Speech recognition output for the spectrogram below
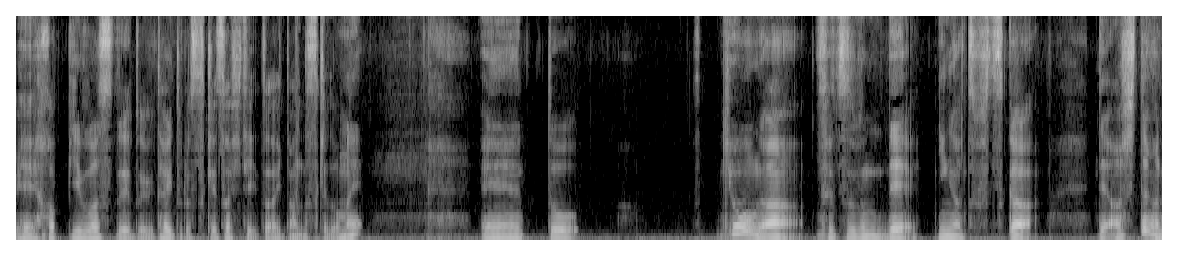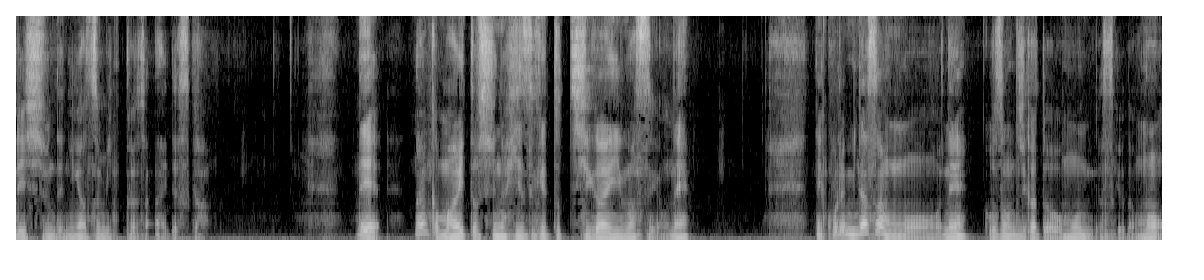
えーハッピーバースデーというタイトルつけさせていただいたんですけどね。えーっと、今日が節分で2月2日、で、明日が立春で2月3日じゃないですか。で、なんか毎年の日付と違いますよね。で、これ皆さんもね、ご存知かとは思うんですけども、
